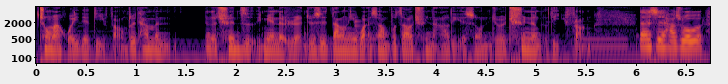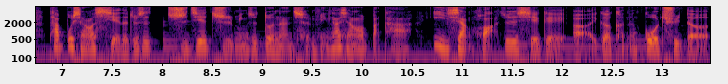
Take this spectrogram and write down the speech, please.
充满回忆的地方，对他们那个圈子里面的人，就是当你晚上不知道去哪里的时候，你就会去那个地方。但是他说他不想要写的就是直接指明是敦南成品，他想要把它意象化，就是写给呃一个可能过去的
